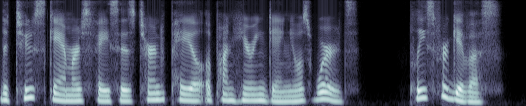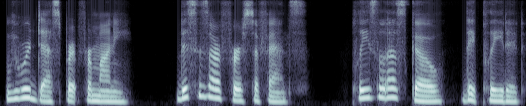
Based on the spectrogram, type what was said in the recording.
The two scammers' faces turned pale upon hearing Daniel's words. Please forgive us. We were desperate for money. This is our first offense. Please let us go, they pleaded.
